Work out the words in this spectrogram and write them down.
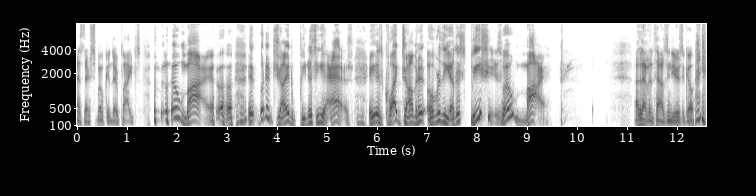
As they're smoking their pipes. oh my! what a giant penis he has! He is quite dominant over the other species. Oh my! 11,000 years ago. Look at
